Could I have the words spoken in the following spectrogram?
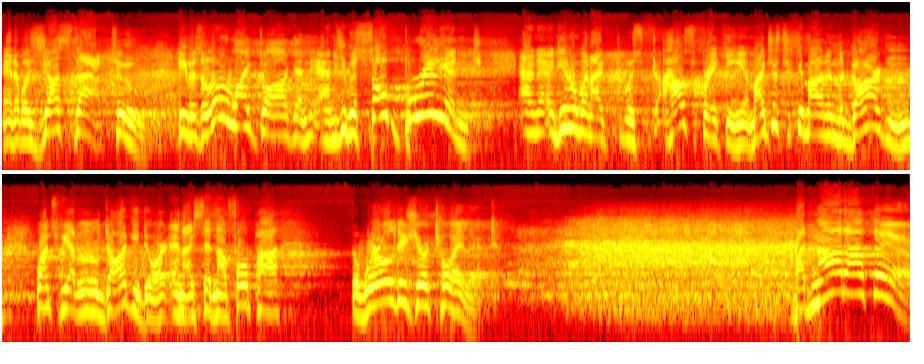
and it was just that, too. He was a little white dog, and, and he was so brilliant. And, and, you know, when I was housebreaking him, I just took him out in the garden once we had a little doggy door, and I said, Now, faux pas, the world is your toilet. but not out there,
